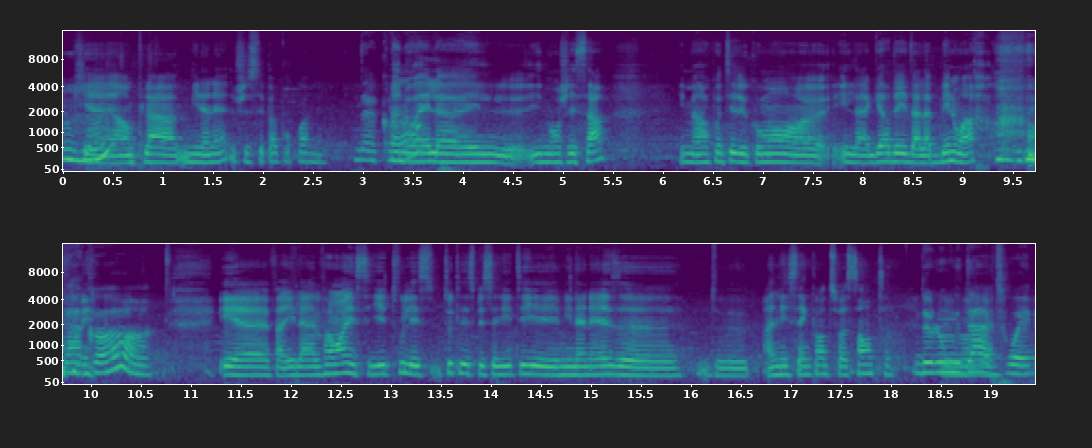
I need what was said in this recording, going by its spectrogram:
qui mhm. est un plat milanais. Je sais pas pourquoi, mais. D'accord. À Noël, il, il, mangeait ça. Il m'a raconté de comment euh, il l'a gardé dans la baignoire. D'accord. Et euh, il a vraiment essayé tous les, toutes les spécialités milanaises euh, de années 50-60. De longue date, ouais.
